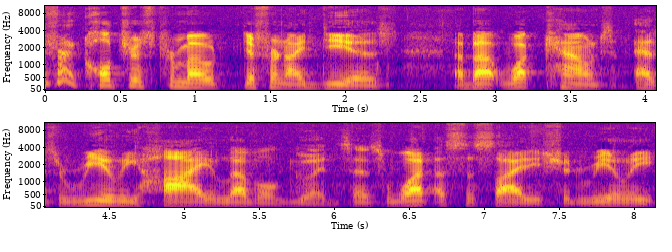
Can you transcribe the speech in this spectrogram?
different cultures promote different ideas about what counts as really high level goods, as what a society should really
